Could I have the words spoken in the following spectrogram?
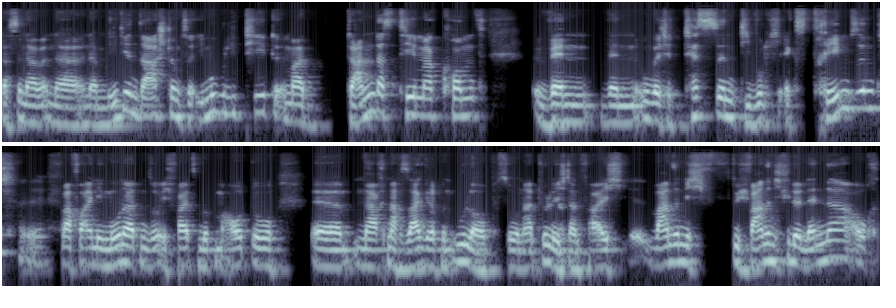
dass in der, in der, in der Mediendarstellung zur E-Mobilität immer dann das Thema kommt, wenn, wenn irgendwelche Tests sind, die wirklich extrem sind. Ich war vor einigen Monaten so, ich fahre jetzt mit dem Auto äh, nach, nach Zagreb in Urlaub. So, natürlich, dann fahre ich wahnsinnig durch wahnsinnig viele Länder, auch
